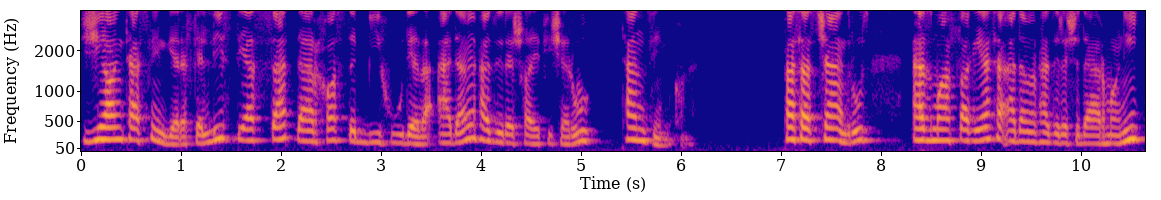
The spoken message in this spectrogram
ژیانگ تصمیم گرفت که لیستی از 100 درخواست بیهوده و عدم پذیرش های پیش رو تنظیم کند. پس از چند روز از موفقیت عدم پذیرش درمانی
